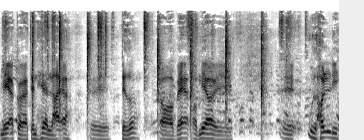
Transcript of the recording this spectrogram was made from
med at gøre den her lejr øh, bedre og, vær, og mere øh, øh, udholdelig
